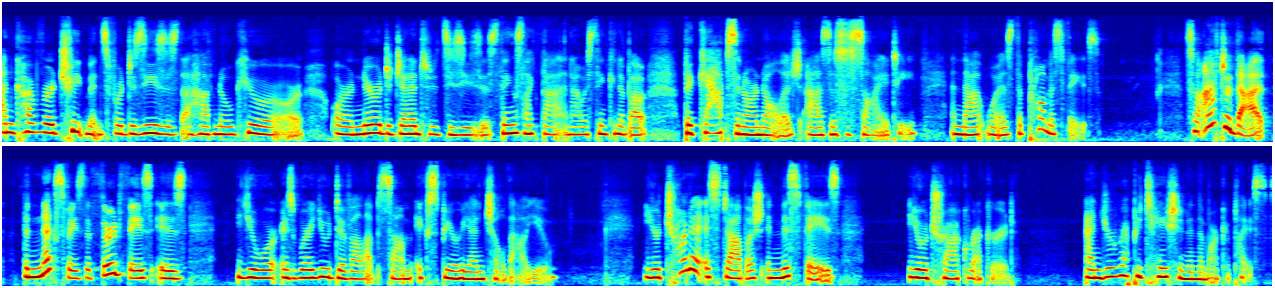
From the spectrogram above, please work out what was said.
uncover treatments for diseases that have no cure or, or neurodegenerative diseases, things like that. And I was thinking about the gaps in our knowledge as a society. And that was the promise phase. So after that, the next phase, the third phase is your, is where you develop some experiential value. You're trying to establish in this phase your track record and your reputation in the marketplace.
